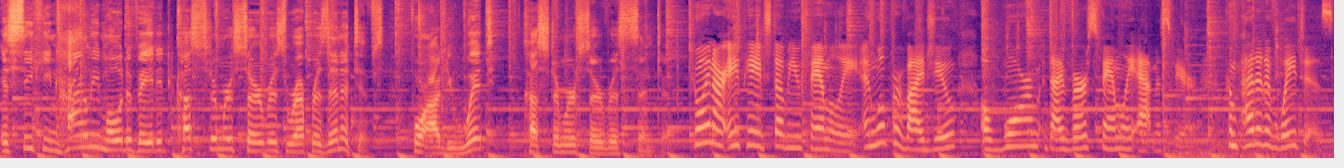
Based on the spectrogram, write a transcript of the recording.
is seeking highly motivated customer service representatives for our DeWitt Customer Service Center. Join our APHW family and we'll provide you a warm, diverse family atmosphere, competitive wages,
